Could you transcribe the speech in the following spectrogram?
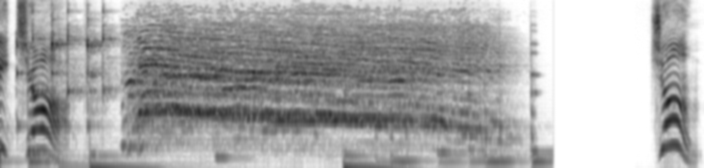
Great job! Jump!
